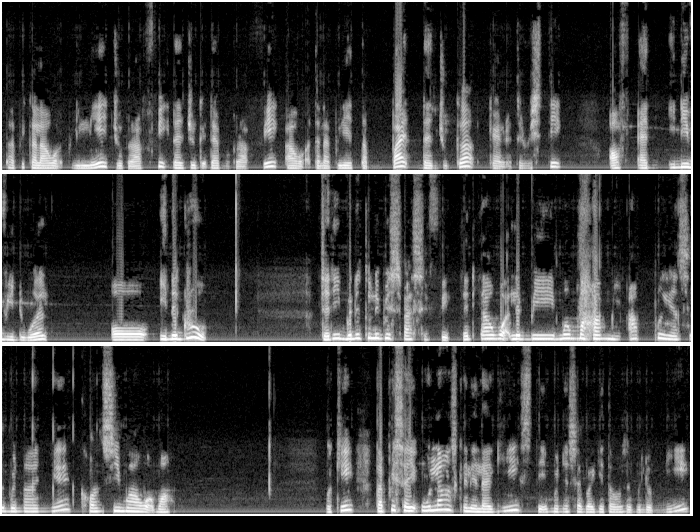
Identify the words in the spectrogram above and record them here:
Tapi kalau awak pilih geografik dan juga demografik awak telah pilih tempat dan juga karakteristik of an individual or in a group. Jadi benda tu lebih spesifik. Jadi awak lebih memahami apa yang sebenarnya consumer awak mahu. Okay, tapi saya ulang sekali lagi statement yang saya bagi tahu sebelum ni.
